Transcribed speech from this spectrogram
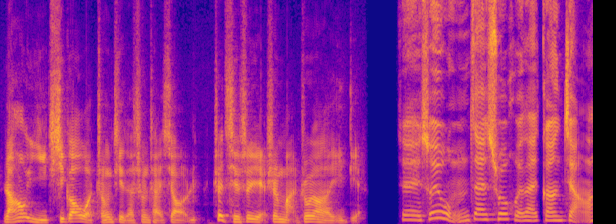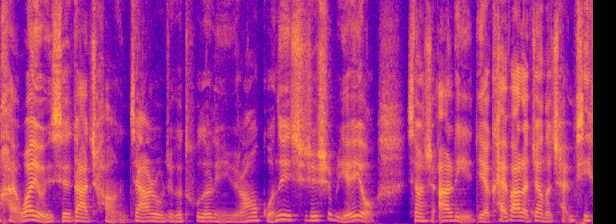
然后以提高我整体的生产效率。这其实也是蛮重要的一点。对，所以我们再说回来，刚讲了海外有一些大厂加入这个图的领域，然后国内其实是不是也有，像是阿里也开发了这样的产品？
